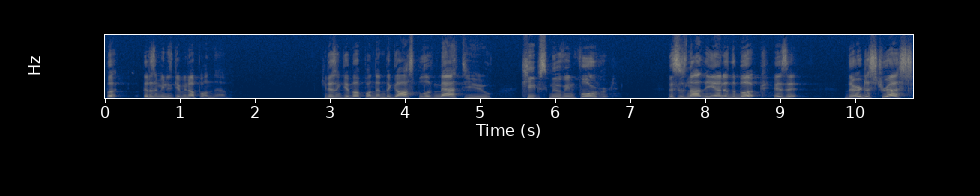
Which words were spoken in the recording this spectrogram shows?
But that doesn't mean he's giving up on them. He doesn't give up on them. The Gospel of Matthew keeps moving forward. This is not the end of the book, is it? They're distressed,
